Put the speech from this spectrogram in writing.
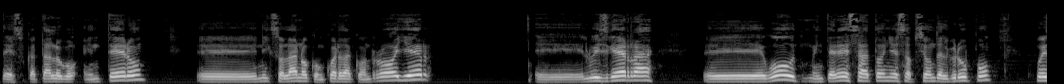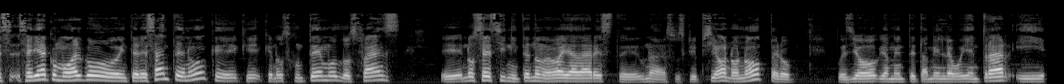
de su catálogo entero. Eh, Nick Solano concuerda con Roger. Eh, Luis Guerra. Eh, wow, me interesa, Toño, esa opción del grupo. Pues sería como algo interesante, ¿no? Que, que, que nos juntemos los fans. Eh, no sé si Nintendo me vaya a dar este, una suscripción o no, pero pues yo obviamente también le voy a entrar y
